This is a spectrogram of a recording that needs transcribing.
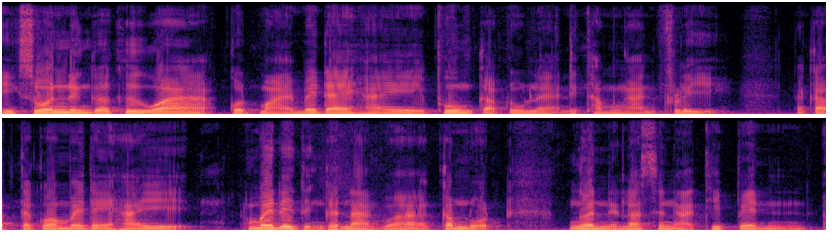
อีกส่วนหนึ่งก็คือว่ากฎหมายไม่ได้ให้ผู้กับดูแลนี่ทำงานฟรี นะครับแต่ก็ไม่ได้ให้ไม่ได้ถึงขนาดว่ากำหนดเงินในลักษณะที่เป็นเ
